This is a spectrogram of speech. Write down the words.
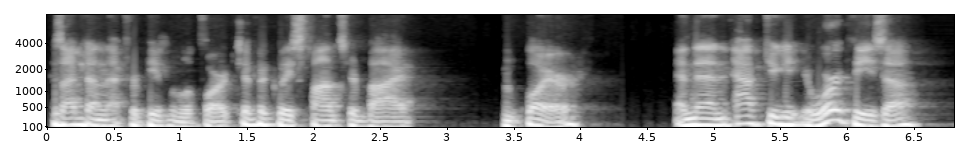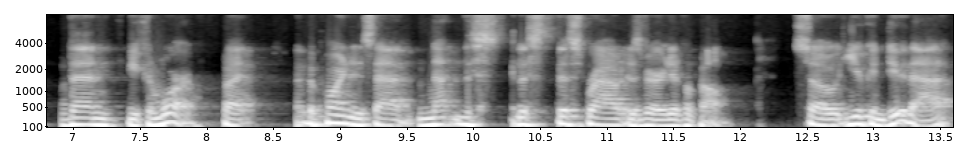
because I've done that for people before, typically sponsored by employer. And then after you get your work visa, then you can work. But the point is that not this this this route is very difficult. So you can do that.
